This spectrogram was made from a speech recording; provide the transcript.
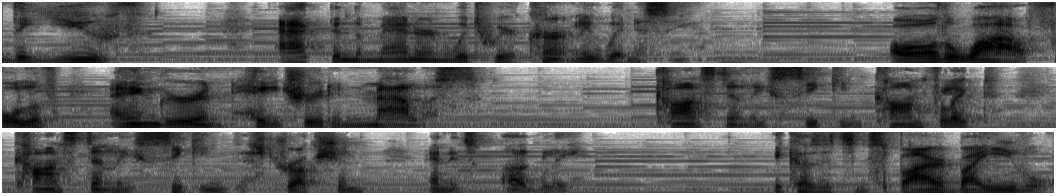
the youth, act in the manner in which we are currently witnessing, all the while full of anger and hatred and malice, constantly seeking conflict, constantly seeking destruction, and it's ugly because it's inspired by evil.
